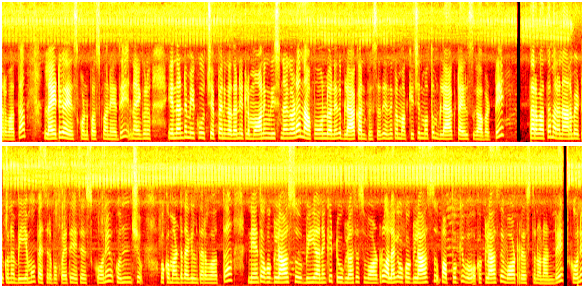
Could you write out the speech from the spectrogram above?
తర్వాత లైట్గా వేసుకోండి పసుపు అనేది. నాకు ఏంటంటే మీకు చెప్పాను కదండి ఇట్లా మార్నింగ్ తీసినా కూడా నా ఫోన్లో అనేది బ్లాక్ అనిపిస్తుంది. ఎందుకంటే మా కిచెన్ మొత్తం బ్లాక్ టైల్స్ కాబట్టి తర్వాత మనం నానబెట్టుకున్న బియ్యము పెసరపప్పు అయితే వేసేసుకొని కొంచెం ఒక మంట తగిలిన తర్వాత నేనైతే ఒక గ్లాసు బియ్యానికి టూ గ్లాసెస్ వాటర్ అలాగే ఒక గ్లాసు పప్పుకి ఒక గ్లాస్ వాటర్ వేస్తున్నానండి. వేసుకొని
